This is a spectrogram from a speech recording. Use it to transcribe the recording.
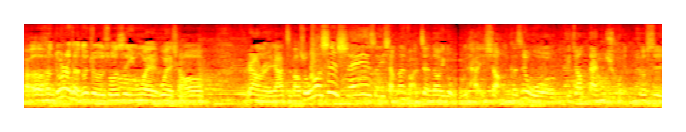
呃，很多人可能都觉得说，是因为为了想要让人家知道说我是谁，所以想办法站到一个舞台上。可是我比较单纯，就是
